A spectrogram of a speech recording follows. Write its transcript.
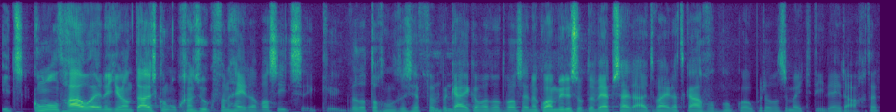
iets kon onthouden en dat je dan thuis kon op gaan zoeken van hé, hey, dat was iets. Ik, ik, wil dat toch nog eens even bekijken wat dat was. En dan kwam je dus op de website uit waar je dat kavel kon kopen. Dat was een beetje het idee daarachter.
